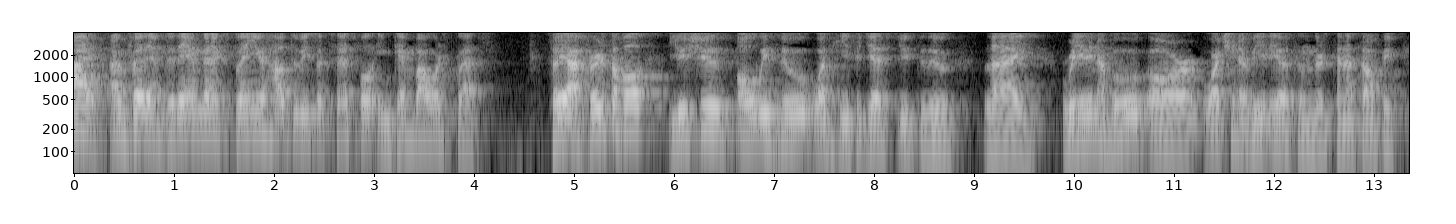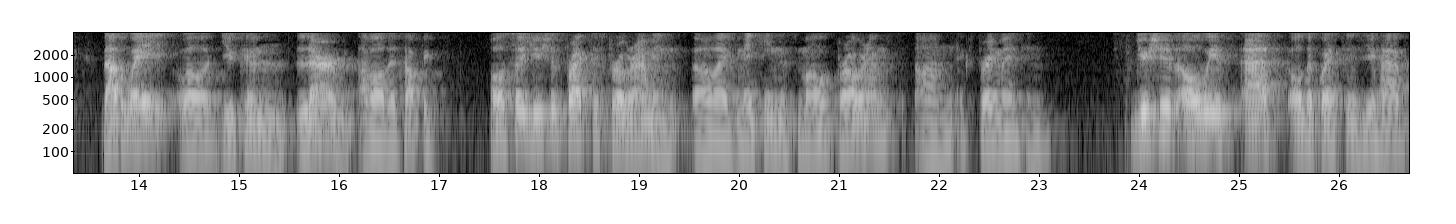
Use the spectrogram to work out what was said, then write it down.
Hi, I'm Fede and today I'm gonna explain you how to be successful in Ken Bauer's class. So yeah, first of all, you should always do what he suggests you to do, like reading a book or watching a video to understand a topic. That way, well, you can learn about the topic. Also, you should practice programming, uh, like making small programs and experimenting. You should always ask all the questions you have.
